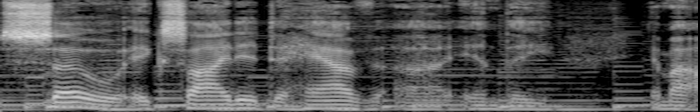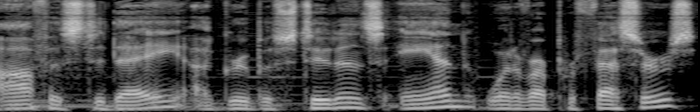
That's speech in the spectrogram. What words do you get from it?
so excited to have uh, in the in my office today a group of students and one of our professors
